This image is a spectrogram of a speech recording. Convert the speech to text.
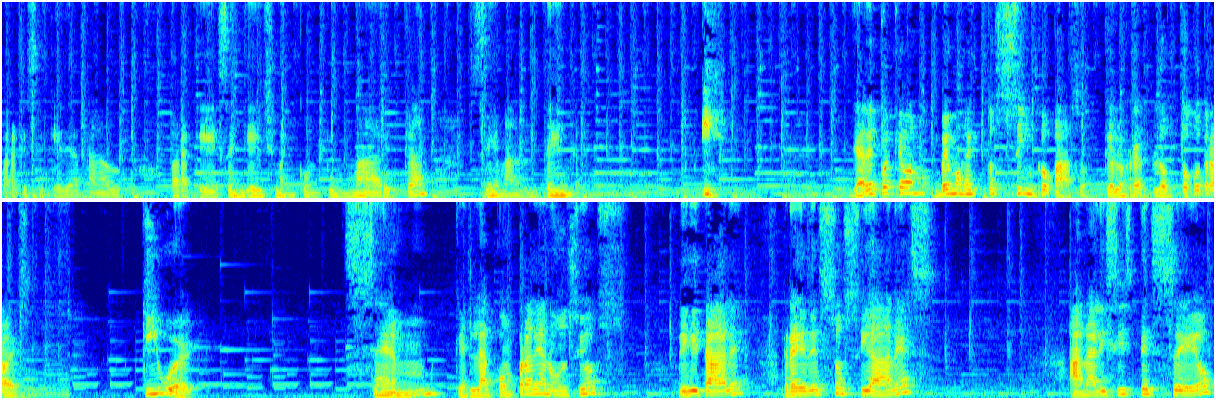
para que se quede atado, para que ese engagement con tu marca se mantenga. Y ya después que vemos estos cinco pasos, que los, los toco otra vez. Keyword SEM, que es la compra de anuncios digitales, redes sociales, análisis de SEO,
